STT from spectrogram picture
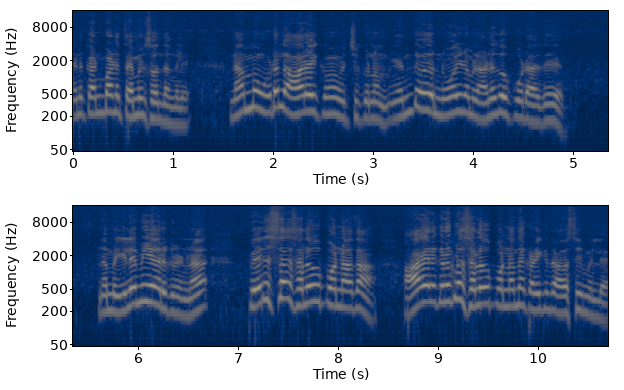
எனக்கு அன்பான தமிழ் சொந்தங்களே. நம்ம உடல் ஆரோக்கியமாக வச்சுக்கணும். எந்த ஒரு நோயும் நம்மளை அணுகக்கூடாது. நம்ம இளமையாக இருக்கணும்னா பெருசாக செலவு பண்ணால் தான் ஆயிரக்கணக்கில் செலவு பண்ணால் தான் கிடைக்கின்ற அவசியம் இல்லை.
